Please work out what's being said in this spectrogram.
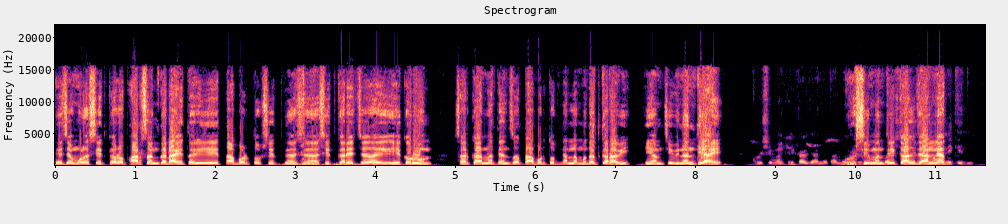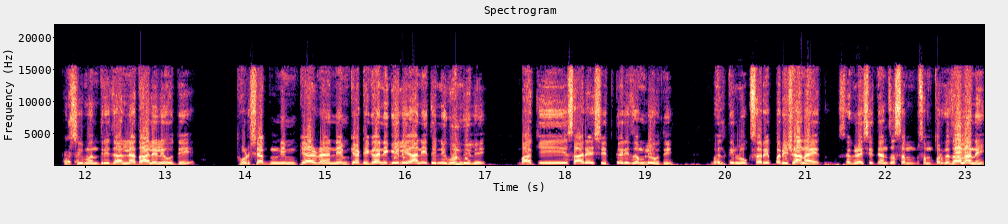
त्याच्यामुळं शेतकऱ्यावर फार संकट आहे. तरी ताबडतोब शेत शेतकऱ्याचं हे करून सरकारनं त्यांचं ताबडतोब त्यांना मदत करावी ही आमची विनंती आहे. कृषी मंत्री काल जालन्यात आले कृषी मंत्री काल जालन्यात- कृषी मंत्री जालन्यात आलेले होते. थोडशा नेमक्या नेमक्या ठिकाणी गेले आणि ते निघून गेले. बाकी सारे शेतकरी जमले होते. भलती लोक सारे परेशान आहेत. सगळ्याशी त्यांचा सं- संपर्क झाला नाही.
